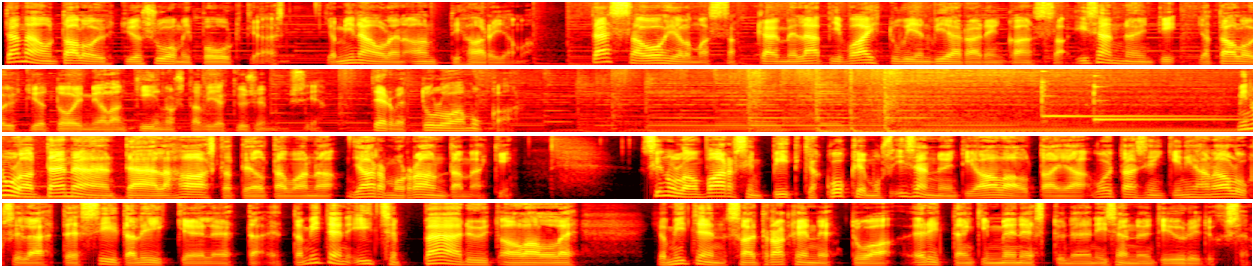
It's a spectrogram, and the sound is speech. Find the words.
Tämä on Taloyhtiö Suomi podcast ja minä olen Antti Harjama. Tässä ohjelmassa käymme läpi vaihtuvien vieraiden kanssa isännöinti- ja taloyhtiötoimialan kiinnostavia kysymyksiä. Tervetuloa mukaan. Minulla on tänään täällä haastateltavana Jarmo Rantamäki. Sinulla on varsin pitkä kokemus isännöintialalta ja voitaisiinkin ihan aluksi lähteä siitä liikkeelle, että, että miten itse päädyit alalle – ja miten sait rakennettua erittäinkin menestyneen isännöintiyrityksen?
